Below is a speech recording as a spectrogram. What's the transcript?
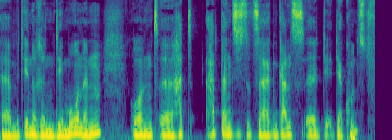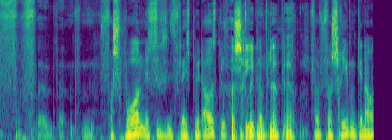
äh, mit inneren Dämonen und äh, hat hat dann sich sozusagen ganz äh, der, der, Kunst verschworen, ist, ist vielleicht blöd ausgedrückt. Verschrieben, ne? Ja. verschrieben, genau,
